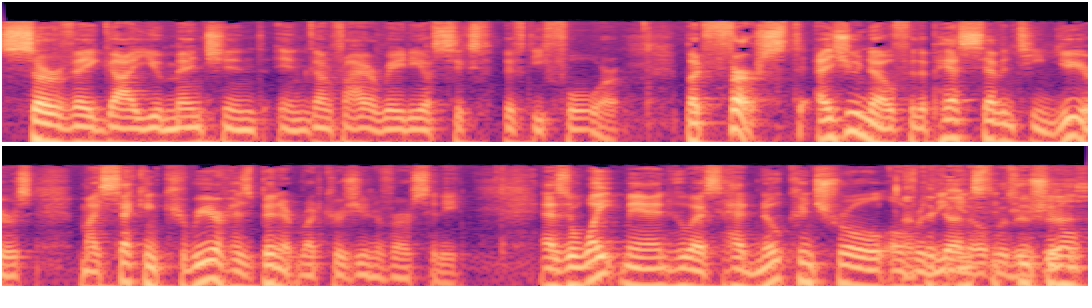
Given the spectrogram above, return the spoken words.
survey guy you mentioned in Gun for Hire Radio 654. But first, as you know, for the past 17 years, my second career has been at Rutgers University. As a white man who has had no control over the institutional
